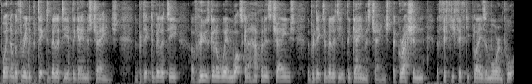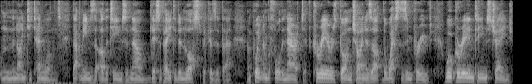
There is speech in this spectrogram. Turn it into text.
Point number three the predictability of the game has changed. The predictability of who's going to win, what's going to happen has changed. The predictability of the game has changed. Aggression, the 50 50 plays are more important than the 90 10 ones. That means that other teams have now dissipated and lost because of that. And point number four the narrative. Korea is gone, China's up, the West has improved. Will Korean teams change?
